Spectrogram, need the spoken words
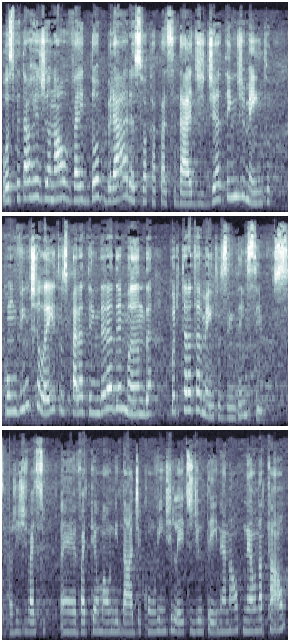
O Hospital Regional vai dobrar a sua capacidade de atendimento com 20 leitos para atender a demanda por tratamentos intensivos. A gente vai, é, vai ter uma unidade com 20 leitos de UTI neonatal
